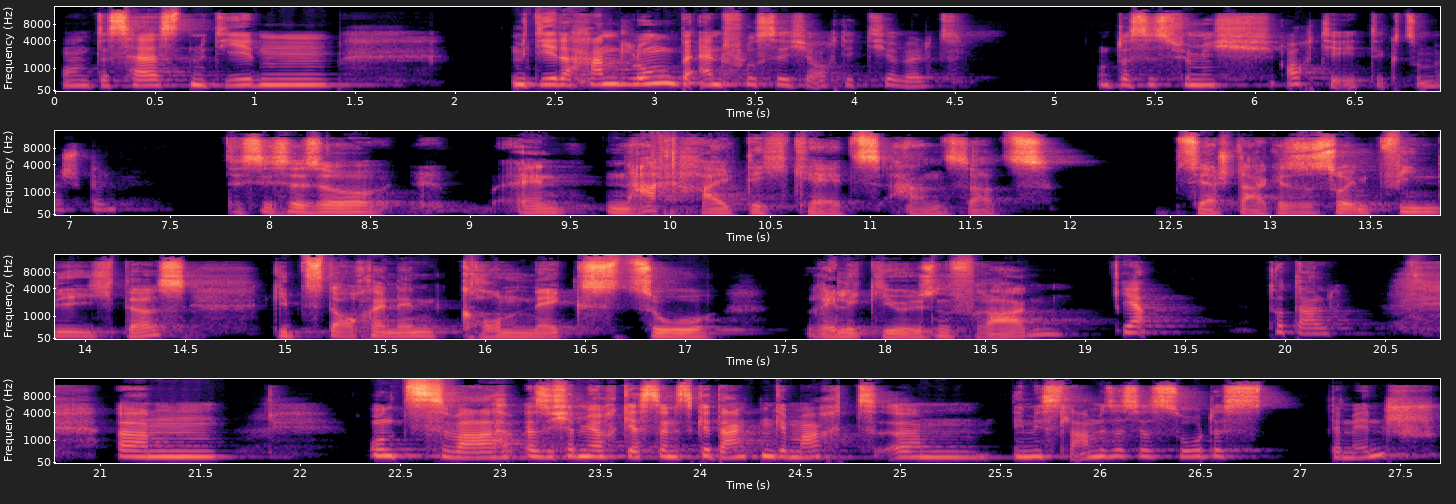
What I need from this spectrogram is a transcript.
Und das heißt, mit jedem, mit jeder Handlung beeinflusse ich auch die Tierwelt. Und das ist für mich auch die Ethik zum Beispiel. Das ist also ein Nachhaltigkeitsansatz. Sehr stark. Also so empfinde ich das. Gibt es da auch einen Konnex zu religiösen Fragen? Ja, total. Ähm, und zwar, also ich habe mir auch gestern das Gedanken gemacht, ähm, im Islam ist es ja so, dass der Mensch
